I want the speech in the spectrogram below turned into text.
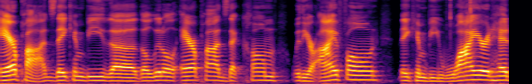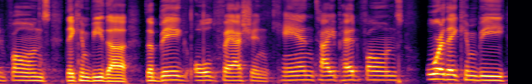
AirPods, they can be the, the little AirPods that come with your iPhone. They can be wired headphones. They can be the, the big old fashioned can type headphones, or they can be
